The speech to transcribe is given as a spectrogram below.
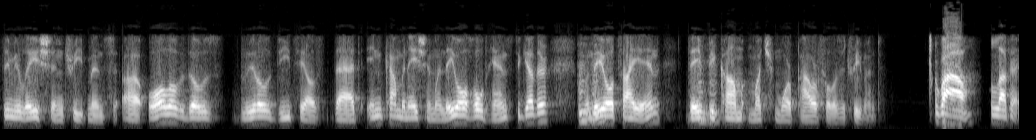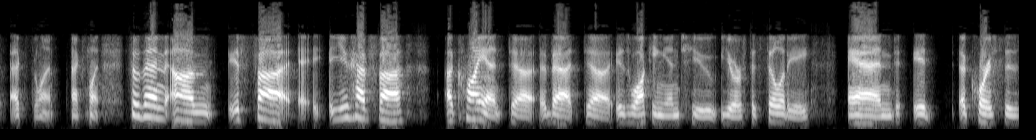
stimulation treatments, uh, all of those little details that in combination, when they all hold hands together, mm-hmm. when they all tie in, they mm-hmm. become much more powerful as a treatment. Wow. Love it. Excellent. Excellent. So then, um, if uh, you have uh, a client uh, that uh, is walking into your facility, and it, of course, is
